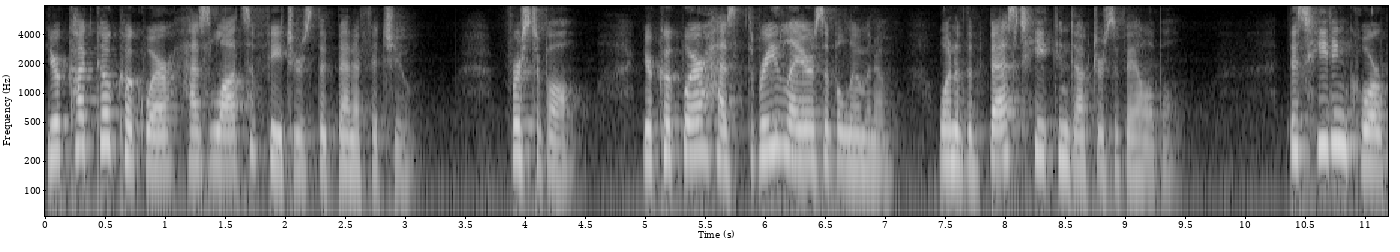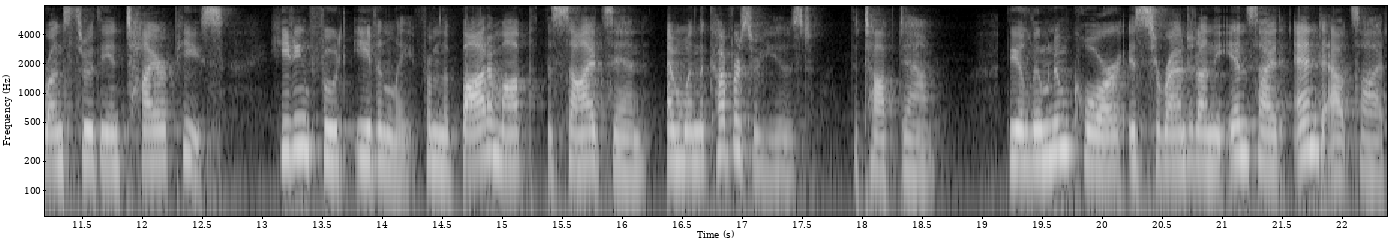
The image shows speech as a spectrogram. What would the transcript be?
Your Cutco cookware has lots of features that benefit you. First of all, your cookware has three layers of aluminum, one of the best heat conductors available. This heating core runs through the entire piece, heating food evenly from the bottom up, the sides in, and when the covers are used, the top down. The aluminum core is surrounded on the inside and outside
